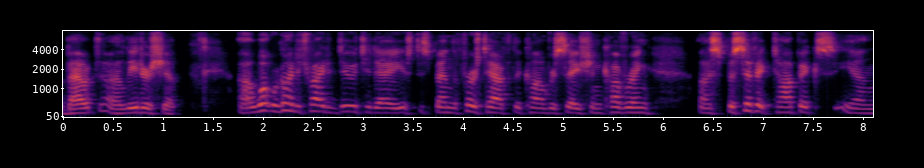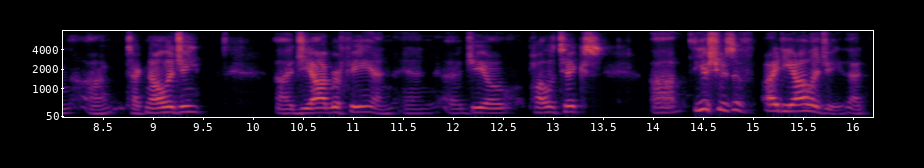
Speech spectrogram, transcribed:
about uh, leadership. Uh, what we're going to try to do today is to spend the first half of the conversation covering uh, specific topics in uh, technology, uh, geography, and, and geopolitics, the issues of ideology that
